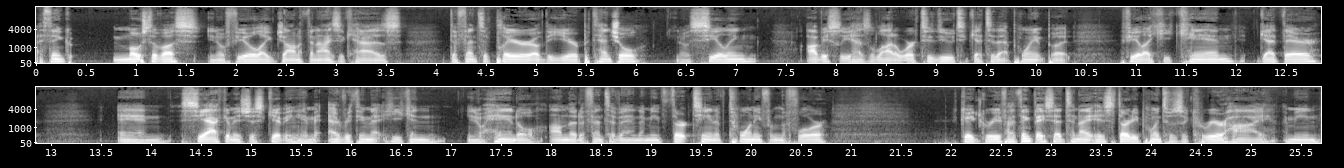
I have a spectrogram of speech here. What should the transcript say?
I think most of us, you know, feel like Jonathan Isaac has defensive player of the year potential, you know, ceiling. Obviously has a lot of work to do to get to that point, but I feel like he can get there and Siakam is just giving him everything that he can, you know, handle on the defensive end. I mean, 13 of 20 from the floor. Good grief. I think they said tonight his 30 points was a career high. I mean,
